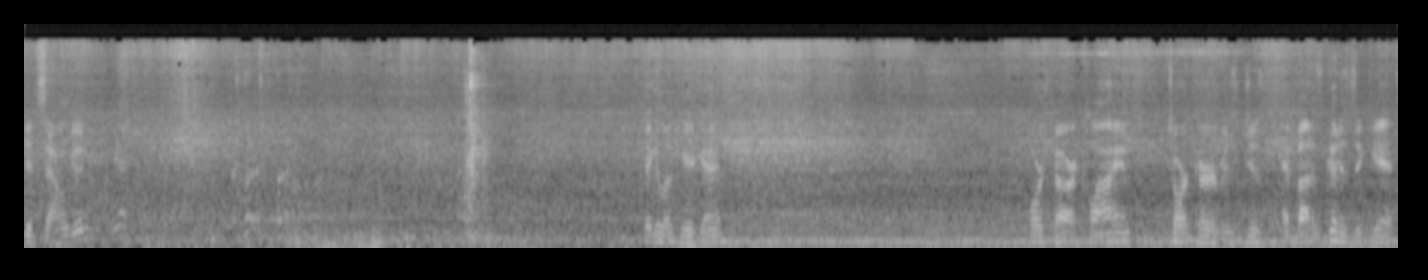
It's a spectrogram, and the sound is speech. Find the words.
Did sound good? Yeah. Take a look here, guys. Horsepower climb, torque curve is just about as good as it gets.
